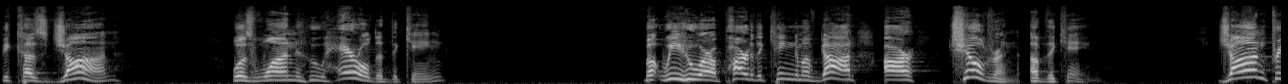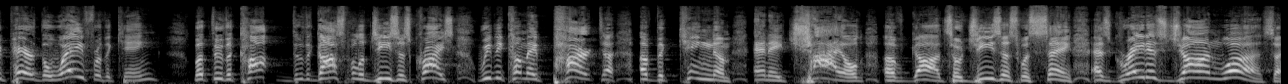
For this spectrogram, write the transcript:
Because John was one who heralded the king, but we who are a part of the kingdom of God are children of the king. John prepared the way for the king, but through the through the gospel of Jesus Christ, we become a part uh, of the kingdom and a child of God. So Jesus was saying, as great as John was, uh,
